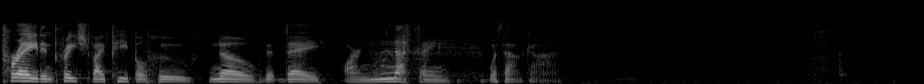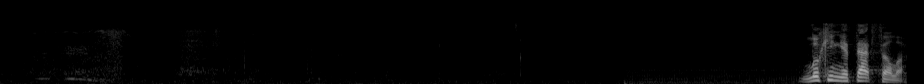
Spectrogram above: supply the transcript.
Prayed and preached by people who know that they are nothing without God. Looking at that fella,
